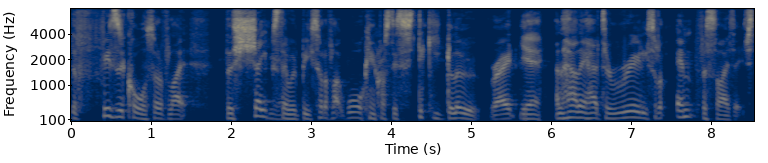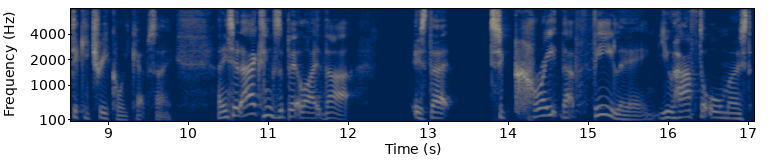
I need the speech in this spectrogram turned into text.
the physical sort of like the shapes yeah. they would be sort of like walking across this sticky glue, right? Yeah. And how they had to really sort of emphasize it. Sticky treacle, he kept saying. And he said acting's a bit like that, is that to create that feeling, you have to almost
